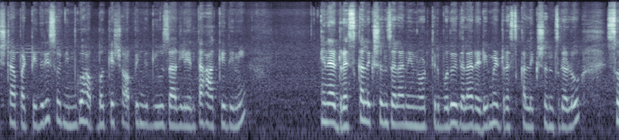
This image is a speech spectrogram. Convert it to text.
ಇಷ್ಟಪಟ್ಟಿದ್ರಿ ಸೊ ನಿಮಗೂ ಹಬ್ಬಕ್ಕೆ ಶಾಪಿಂಗಿಗೆ ಯೂಸ್ ಆಗಲಿ ಅಂತ ಹಾಕಿದ್ದೀನಿ. ಇನ್ನು ಡ್ರೆಸ್ ಕಲೆಕ್ಷನ್ಸ್ ಎಲ್ಲ ನೀವು ನೋಡ್ತಿರ್ಬೋದು, ಇದೆಲ್ಲ ರೆಡಿಮೇಡ್ ಡ್ರೆಸ್ ಕಲೆಕ್ಷನ್ಸ್ಗಳು so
